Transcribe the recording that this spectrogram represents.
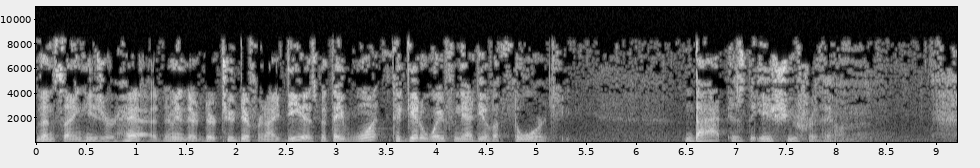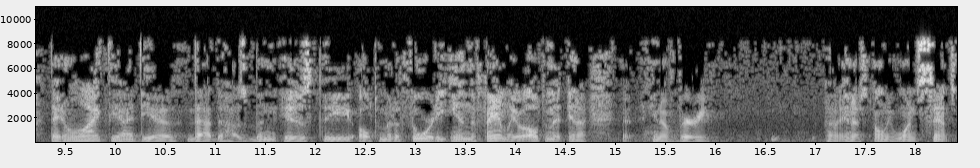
than saying he's your head. I mean, they're, they're two different ideas, but they want to get away from the idea of authority. That is the issue for them. They don't like the idea that the husband is the ultimate authority in the family, ultimate in a, you know, very, uh, in a, only one sense,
